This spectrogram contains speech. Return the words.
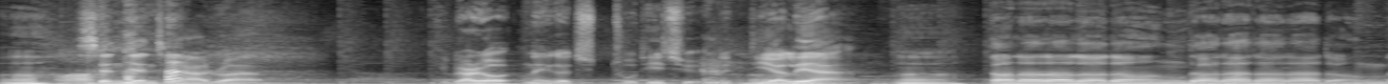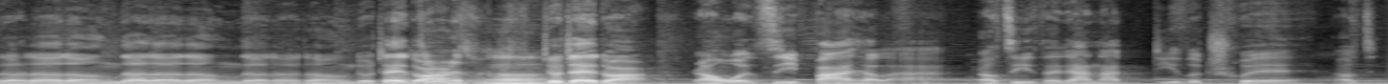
嗯《仙剑奇侠传》里边有那个主题曲那蝶恋。嗯噔噔噔噔噔噔噔噔噔噔噔噔噔噔噔噔噔，就这段就是，嗯，就这段，然后我自己扒下来，然后自己在家拿笛子吹，然后自己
